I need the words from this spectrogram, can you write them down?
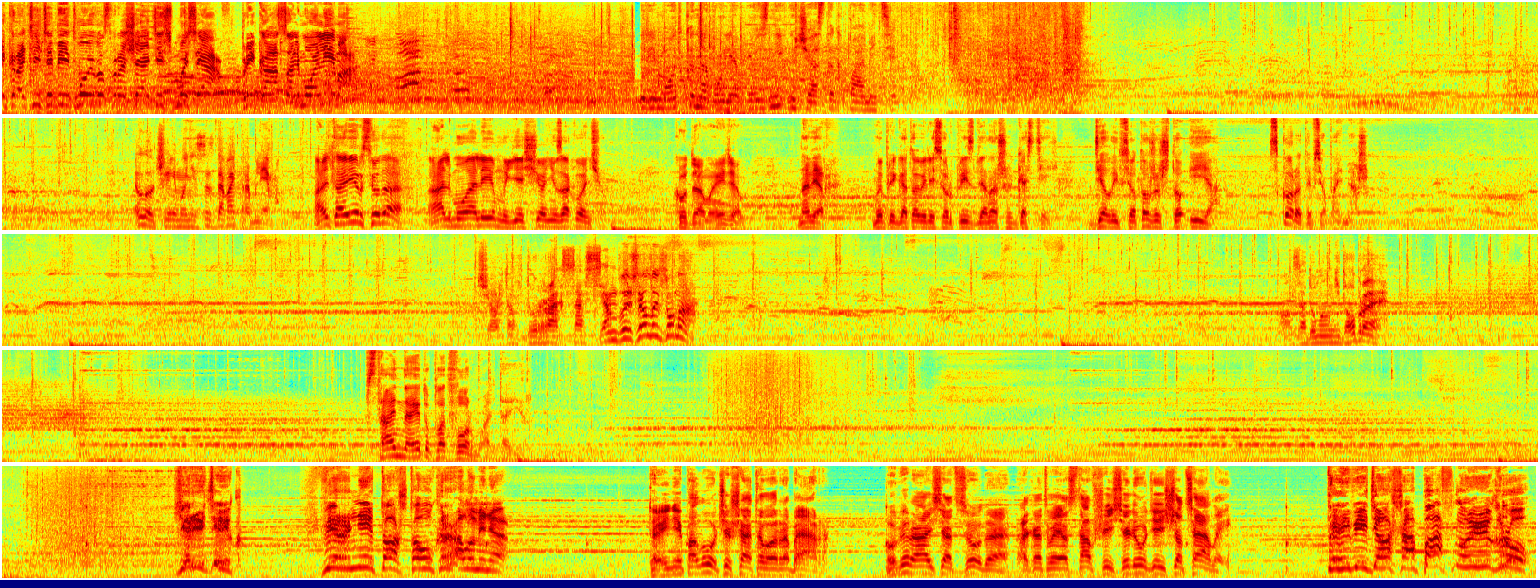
Прекратите битву и возвращайтесь в Мысяв! Приказ Аль-Муалима! Перемотка на более поздний участок памяти. Лучше ему не создавать проблем. Альтаир сюда! Аль-Муалим еще не закончил. Куда мы идем? Наверх. Мы приготовили сюрприз для наших гостей. Делай все то же, что и я. Скоро ты все поймешь. Чертов дурак совсем выжил из ума! Он задумал недоброе. Встань на эту платформу, Альтаир. Еретик! Верни то, что украл у меня! Ты не получишь этого, Робер. Убирайся отсюда, пока твои оставшиеся люди еще целы. Ты ведешь опасную игру!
